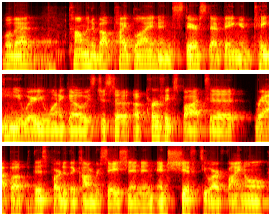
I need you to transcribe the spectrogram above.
Well, that comment about pipeline and stair stepping and taking you where you want to go is just a, a, perfect spot to wrap up this part of the conversation and, and shift to our final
